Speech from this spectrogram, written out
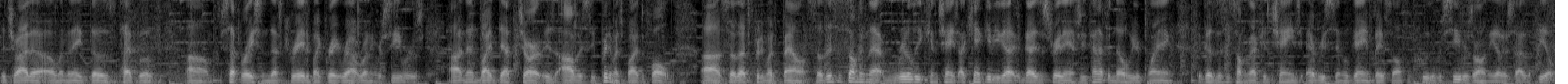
to try to eliminate those type of um, separations that's created by great route running receivers. Uh, and then by depth chart is obviously pretty much by default. Uh, so that's pretty much balanced. So this is something that really can change. I can't give you guys a straight answer. You kind of have to know who you're playing because this is something that could change every single game based off of who the receivers are on the other side of the field.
